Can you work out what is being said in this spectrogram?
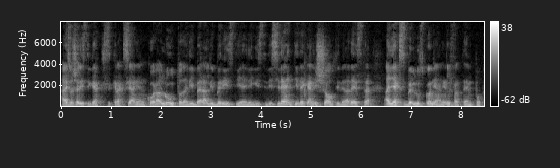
ai socialisti craxiani ancora a lutto, dai liberali liberisti ai leghisti dissidenti, dai cani sciolti della destra agli ex berlusconiani nel frattempo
